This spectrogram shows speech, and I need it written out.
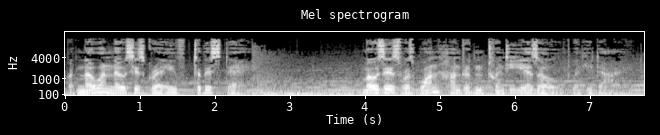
But no one knows his grave to this day. Moses was 120 years old when he died.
